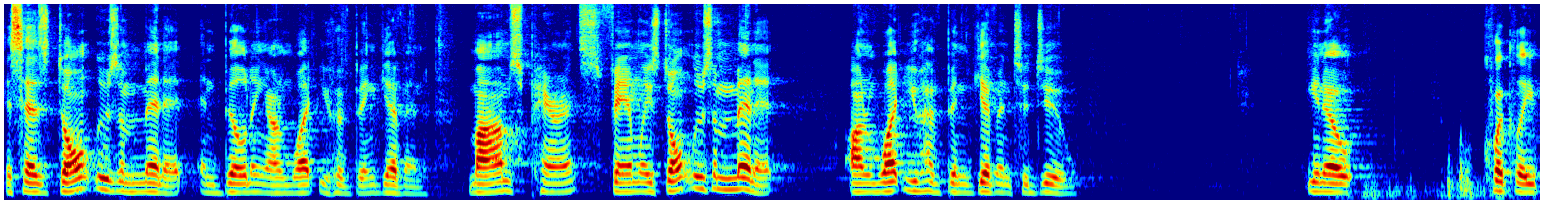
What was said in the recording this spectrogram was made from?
It says, Don't lose a minute in building on what you have been given. Moms, parents, families, don't lose a minute on what you have been given to do. You know, quickly,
